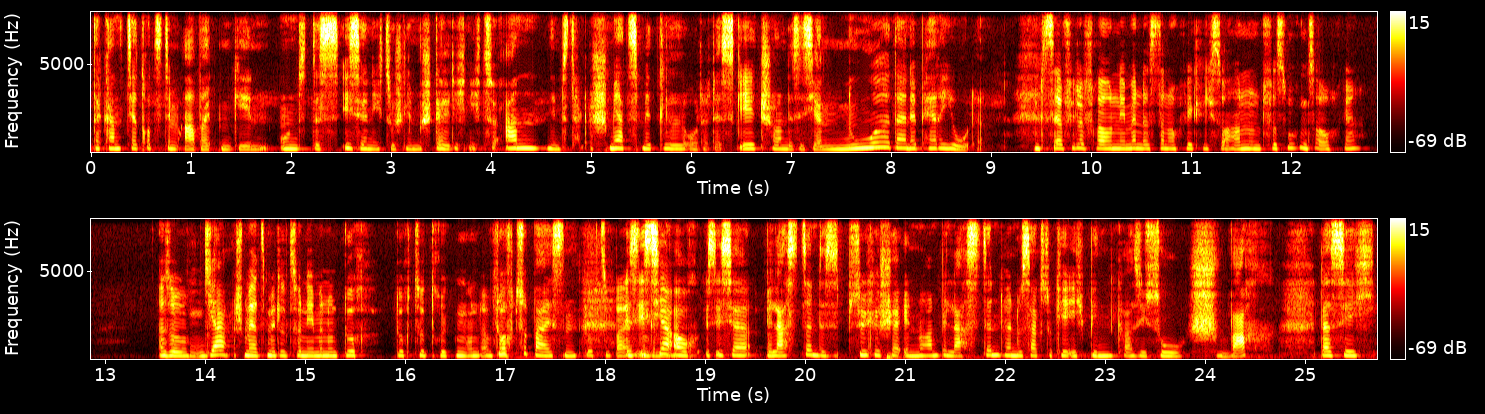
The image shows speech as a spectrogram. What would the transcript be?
da kannst du ja trotzdem arbeiten gehen. Und das ist ja nicht so schlimm. Stell dich nicht so an, nimmst halt das Schmerzmittel oder das geht schon. Das ist ja nur deine Periode. Und sehr viele Frauen nehmen das dann auch wirklich so an und versuchen es auch, gell? Also Ja. Schmerzmittel zu nehmen und durch, durchzudrücken und einfach Durchzubeißen. Durchzubeißen, Es ist ja genau. auch, es ist ja belastend, das ist psychisch ja enorm belastend, wenn du sagst, okay, ich bin quasi so schwach, dass ich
